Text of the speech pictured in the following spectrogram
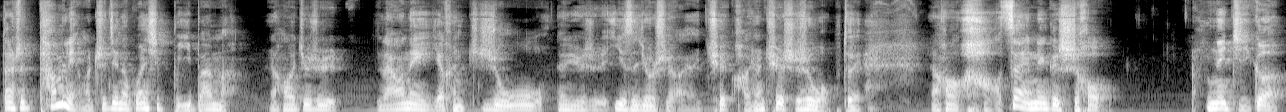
但是他们两个之间的关系不一般嘛。然后就是莱昂内也很支支吾吾，那就是意思就是哎，确好像确实是我不对。然后好在那个时候那几个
